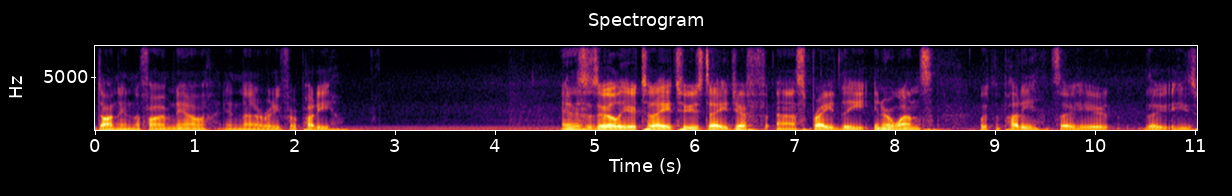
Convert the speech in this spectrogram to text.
done in the foam now and uh, ready for putty. And this is earlier today Tuesday. Jeff uh, sprayed the inner ones with the putty. So here the, he's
